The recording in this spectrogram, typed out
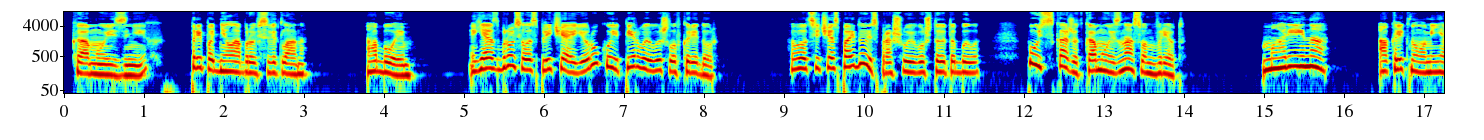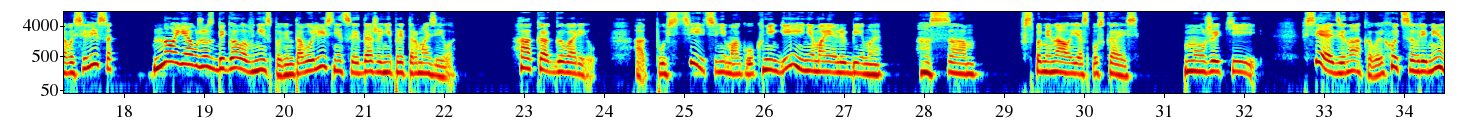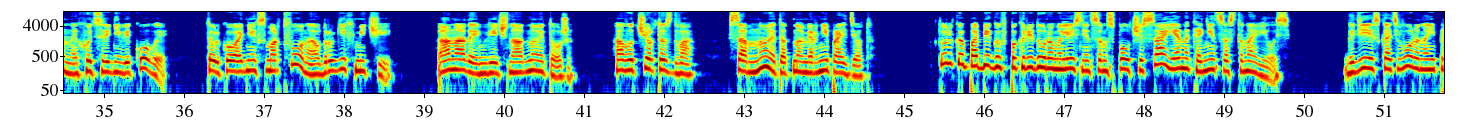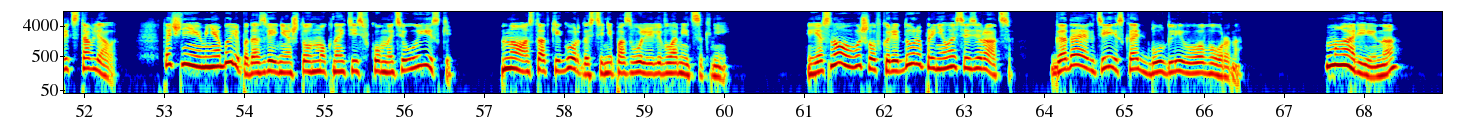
«Кому из них?» — приподняла бровь Светлана. «Обоим». Я сбросила с плеча ее руку и первой вышла в коридор. Вот сейчас пойду и спрошу его, что это было. Пусть скажет, кому из нас он врет. «Марина!» Окликнула меня Василиса, но я уже сбегала вниз по винтовой лестнице и даже не притормозила. А как говорил, отпустить не могу, княгиня моя любимая. А сам, вспоминала я, спускаясь, мужики, все одинаковые, хоть современные, хоть средневековые, только у одних смартфоны, а у других мечи. А надо им вечно одно и то же. А вот черта с два, со мной этот номер не пройдет. Только побегав по коридорам и лестницам с полчаса, я, наконец, остановилась. Где искать ворона не представляла. Точнее, у меня были подозрения, что он мог найтись в комнате Луиски, но остатки гордости не позволили вломиться к ней. Я снова вышла в коридор и принялась озираться, гадая, где искать блудливого ворона. «Марина!»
